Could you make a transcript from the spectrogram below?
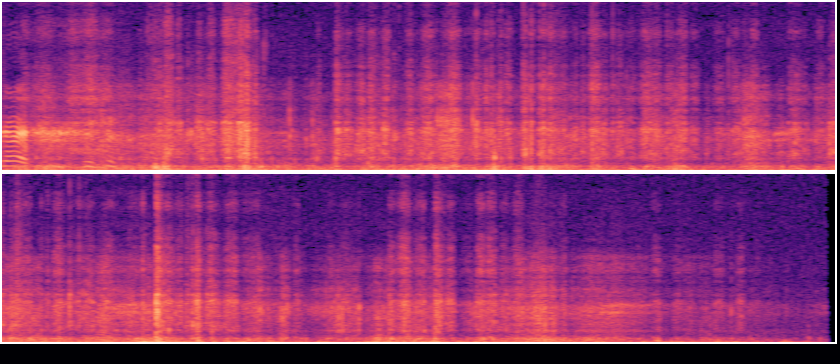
good.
